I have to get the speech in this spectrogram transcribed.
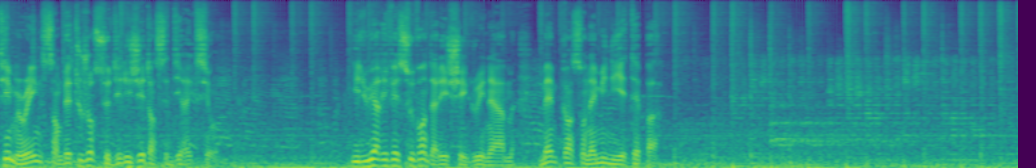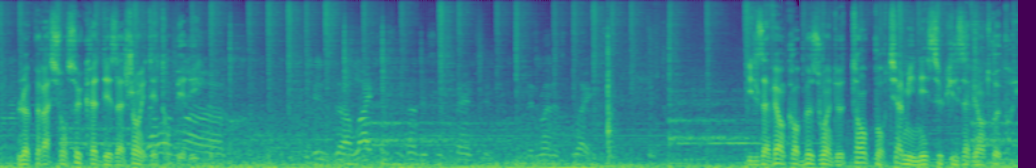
Tim Ring semblait toujours se diriger dans cette direction. Il lui arrivait souvent d'aller chez Greenham, même quand son ami n'y était pas. L'opération secrète des agents était en péril. Ils avaient encore besoin de temps pour terminer ce qu'ils avaient entrepris.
